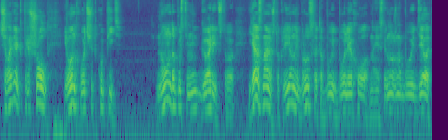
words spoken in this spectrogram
человек пришел и он хочет купить. Но он, допустим, говорит, что я знаю, что клееный брус это будет более холодно. Если нужно будет делать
